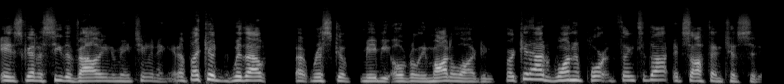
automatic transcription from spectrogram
is gonna see the value in maintaining. And if I could, without at risk of maybe overly monologuing. but I can add one important thing to that, it's authenticity.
